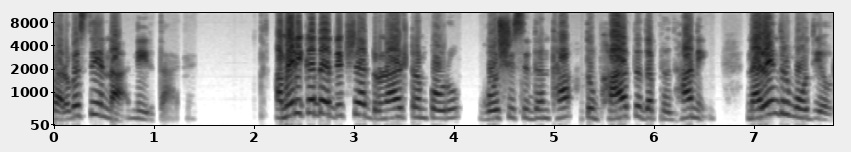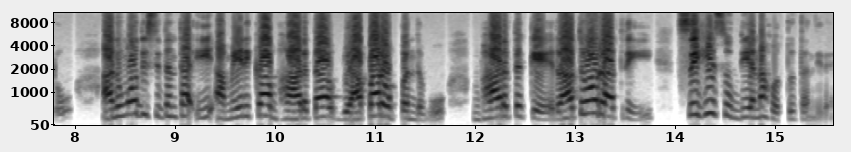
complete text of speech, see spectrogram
ಭರವಸೆಯನ್ನ ನೀಡ್ತಾ ಇದೆ. ಅಮೆರಿಕದ ಅಧ್ಯಕ್ಷ ಡೊನಾಲ್ಡ್ ಟ್ರಂಪ್ ಅವರು ಘೋಷಿಸಿದಂತ ಮತ್ತು ಭಾರತದ ಪ್ರಧಾನಿ ನರೇಂದ್ರ ಮೋದಿ ಅವರು ಅನುಮೋದಿಸಿದಂತ ಈ ಅಮೆರಿಕ ಭಾರತ ವ್ಯಾಪಾರ ಒಪ್ಪಂದವು ಭಾರತಕ್ಕೆ ರಾತ್ರೋರಾತ್ರಿ ಸಿಹಿ ಸುದ್ದಿಯನ್ನ ಹೊತ್ತು ತಂದಿದೆ.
